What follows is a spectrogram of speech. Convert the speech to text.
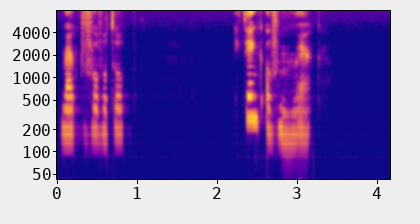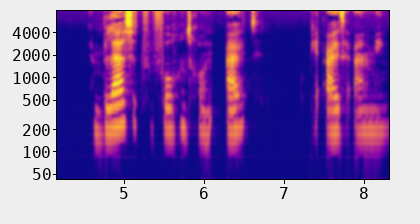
Merk bijvoorbeeld op: ik denk over mijn werk. En blaas het vervolgens gewoon uit op je uitademing.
